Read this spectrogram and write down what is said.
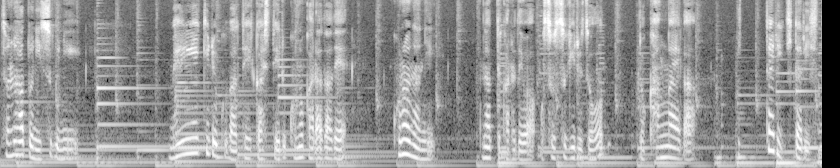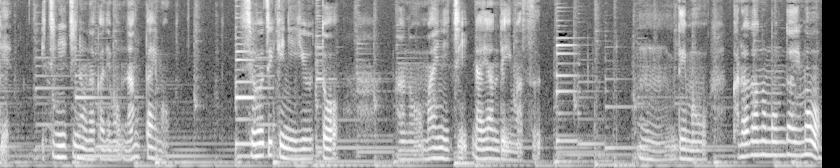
その後にすぐに免疫力が低下しているこの体でコロナになってからでは遅すぎるぞと考えが行ったり来たりして一日の中でも何回も正直に言うとあの毎日悩んでいます。うんでも体の問題も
